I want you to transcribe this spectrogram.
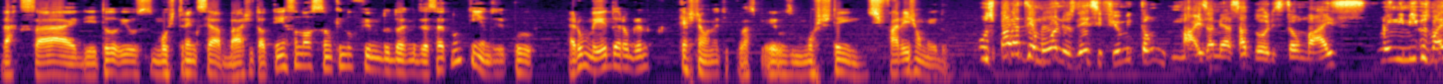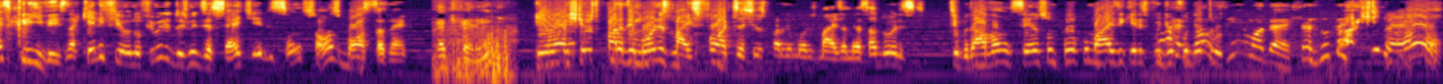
Darkseid, e, todo, e os mostrando se abaixo e tal. Tem essa noção que no filme do 2017 não tinha, tipo, era o medo, era a grande questão, né? Tipo, as- os monstros têm, farejam medo. Os parademônios nesse filme estão mais ameaçadores, estão mais inimigos mais críveis. Naquele filme, no filme de 2017, eles são só umas bostas, né? É diferente? Eu achei os parademônios mais fortes, achei os parademônios mais ameaçadores. Tipo, dava um senso um pouco mais de que eles podiam Porra, foder tudo. Modeste. As lutas. Claro que não!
